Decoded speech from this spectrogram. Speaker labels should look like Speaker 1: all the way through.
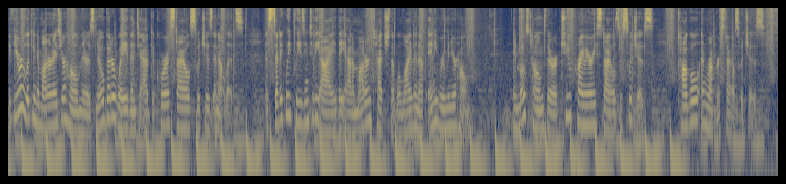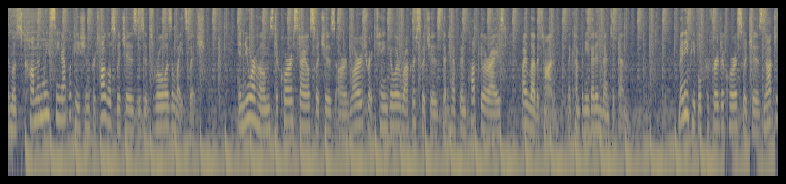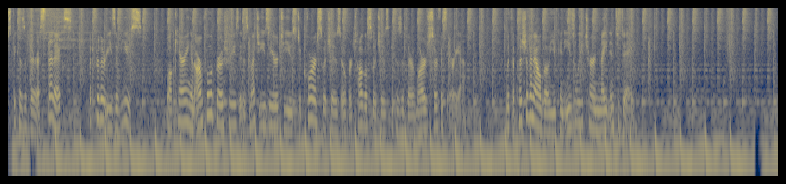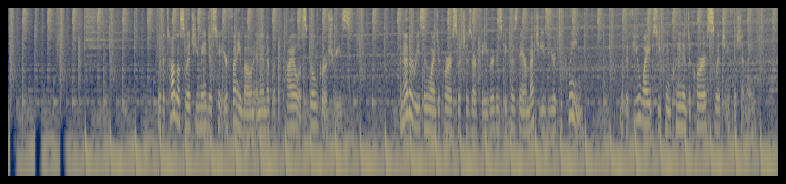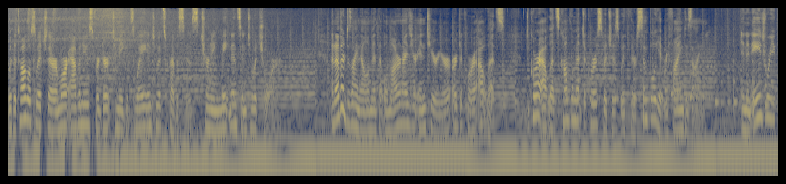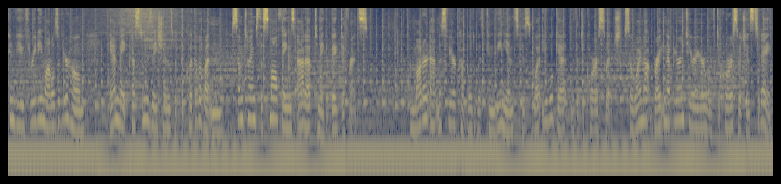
Speaker 1: If you are looking to modernize your home, there is no better way than to add Decora style switches and outlets. Aesthetically pleasing to the eye, they add a modern touch that will liven up any room in your home. In most homes, there are two primary styles of switches toggle and rocker style switches. The most commonly seen application for toggle switches is its role as a light switch. In newer homes, Decora style switches are large rectangular rocker switches that have been popularized by Leviton, the company that invented them. Many people prefer Decora switches not just because of their aesthetics, but for their ease of use. While carrying an armful of groceries, it is much easier to use Decora switches over toggle switches because of their large surface area. With the push of an elbow, you can easily turn night into day. With a toggle switch, you may just hit your funny bone and end up with a pile of spilled groceries. Another reason why Decora switches are favored is because they are much easier to clean. With a few wipes, you can clean a Decora switch efficiently. With a toggle switch, there are more avenues for dirt to make its way into its crevices, turning maintenance into a chore. Another design element that will modernize your interior are Decora outlets. Decora outlets complement Decora switches with their simple yet refined design. In an age where you can view 3D models of your home and make customizations with the click of a button, sometimes the small things add up to make a big difference. A modern atmosphere coupled with convenience is what you will get with a Decora switch, so why not brighten up your interior with Decora switches today?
